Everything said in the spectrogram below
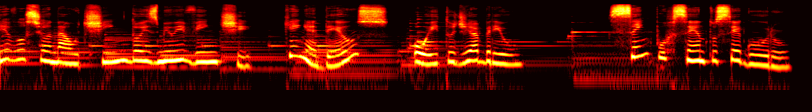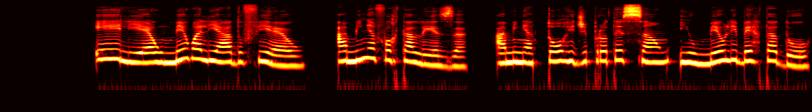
Devocional Team 2020. Quem é Deus? 8 de abril. 100% seguro. Ele é o meu aliado fiel, a minha fortaleza, a minha torre de proteção e o meu libertador.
